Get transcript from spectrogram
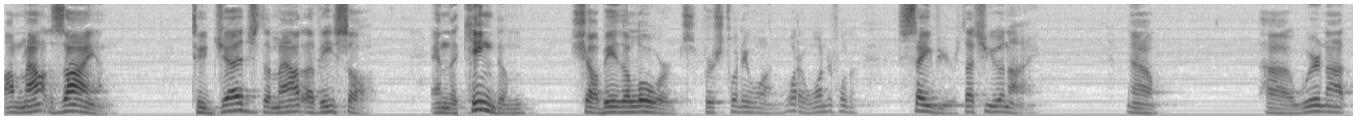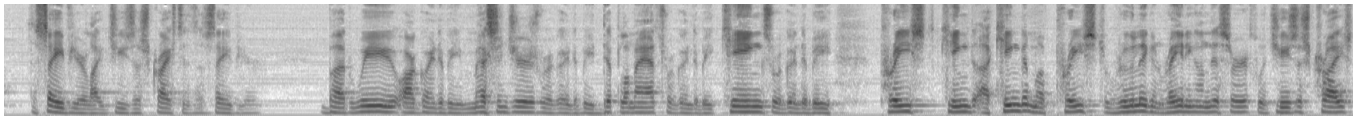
on Mount Zion to judge the mount of Esau, and the kingdom shall be the Lord's. Verse 21. What a wonderful Savior. That's you and I. Now, uh, we're not the Savior like Jesus Christ is the Savior, but we are going to be messengers, we're going to be diplomats, we're going to be kings, we're going to be priest, king, a kingdom of priests ruling and reigning on this earth with Jesus Christ.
